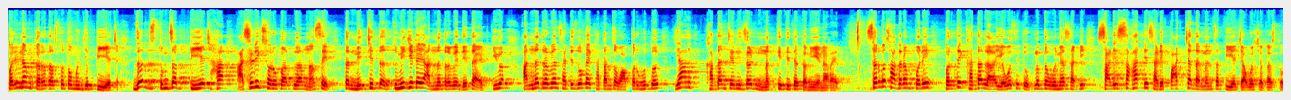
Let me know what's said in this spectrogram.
परिणाम करत असतो तो म्हणजे पी एच. जर तुमचा पी एच हा ॲसिडिक स्वरूपातला नसेल तर निश्चितच तुम्ही जे काही अन्नद्रव्य देत आहेत किंवा अन्नद्रव्यांसाठी जो काही खतांचा वापर होतो या खतांचे रिझल्ट नक्की तिथे कमी येणार आहेत. सर्वसाधारणपणे प्रत्येक खताला व्यवस्थित उपलब्ध होण्यासाठी साडेसहा ते साडेपाचच्या दरम्यानचा पी एच आवश्यक असतो.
